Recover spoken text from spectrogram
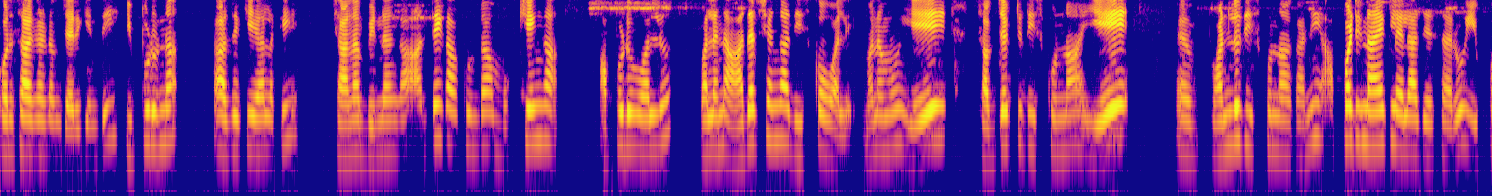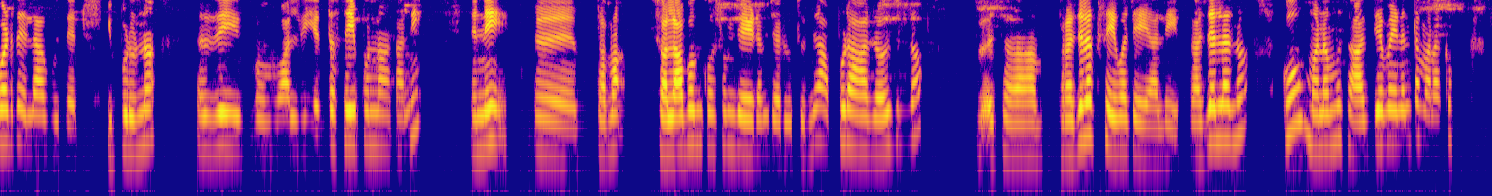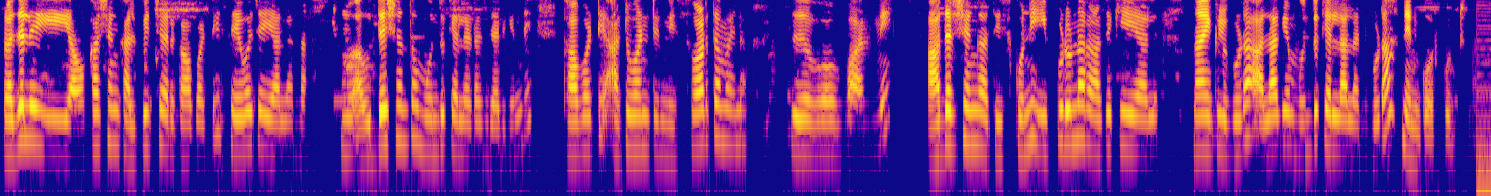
కొనసాగడం జరిగింది. ఇప్పుడున్న రాజకీయాలకి చాలా భిన్నంగా అంతేకాకుండా ముఖ్యంగా అప్పుడు వాళ్ళు వాళ్ళని ఆదర్శంగా తీసుకోవాలి. మనము ఏ సబ్జెక్ట్ తీసుకున్నా ఏ పనులు తీసుకున్నా కానీ అప్పటి నాయకులు ఎలా చేశారు ఇప్పటిది ఎలా ఉంది ఇప్పుడున్న అది వాళ్ళు ఎంతసేపు ఉన్నా కానీ తమ స్వలాభం కోసం చేయడం జరుగుతుంది. అప్పుడు ఆ రోజుల్లో ప్రజలకు సేవ చేయాలి. ప్రజలను కు మనము సాధ్యమైనంత మనకు ప్రజలు ఈ అవకాశం కల్పించారు కాబట్టి సేవ చేయాలన్న ఉద్దేశంతో ముందుకెళ్ళడం జరిగింది. కాబట్టి అటువంటి నిస్వార్థమైన వారిని ఆదర్శంగా తీసుకొని ఇప్పుడున్న రాజకీయ నాయకులు కూడా అలాగే ముందుకెళ్ళాలని కూడా నేను కోరుకుంటున్నాను.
